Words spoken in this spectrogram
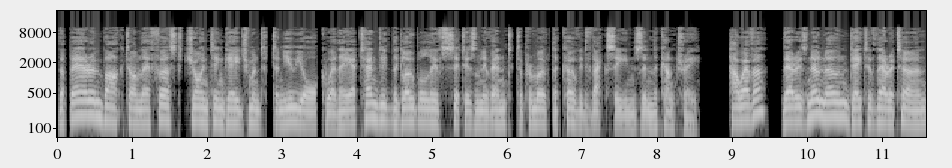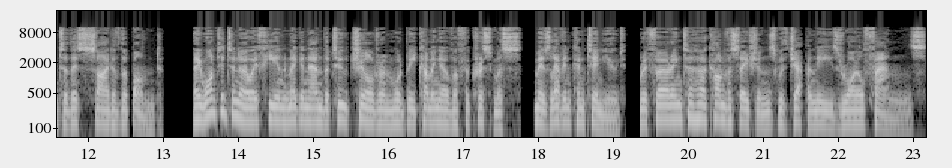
the pair embarked on their first joint engagement to New York where they attended the Global Live Citizen event to promote the COVID vaccines in the country. However, there is no known date of their return to this side of the pond. They wanted to know if he and Meghan and the two children would be coming over for Christmas, Ms. Levin continued, referring to her conversations with Japanese royal fans.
